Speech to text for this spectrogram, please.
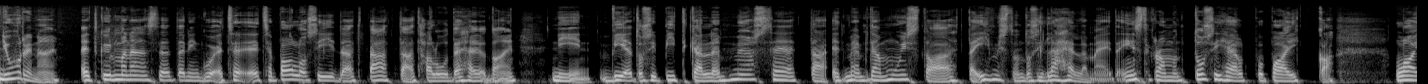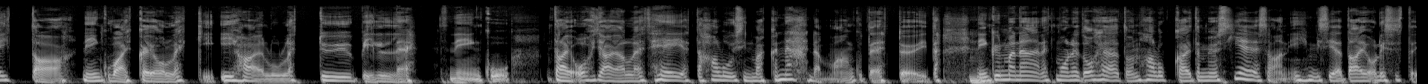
Juuri näin. Että kyllä mä näen sitä, että, niinku, että, se, että se pallo siitä, että päättää, että haluaa tehdä jotain, niin vie tosi pitkälle. Myös se, että, että meidän pitää muistaa, että ihmiset on tosi lähellä meitä. Instagram on tosi helppo paikka laittaa niin kuin vaikka jollekin ihailulle tyypille niin kuin, tai ohjaajalle, että hei, että haluaisin vaikka nähdä vaan, kun teet töitä. Mm. Niin kyllä mä näen, että monet ohjaajat on halukkaita myös jeesaan ihmisiä, tai olisi sitten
